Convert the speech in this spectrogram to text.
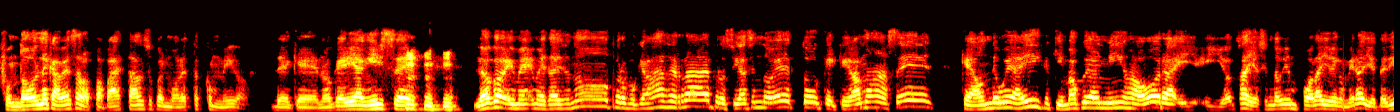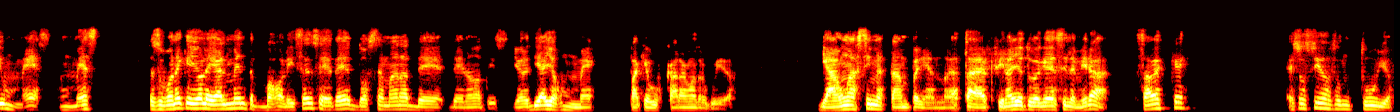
fue un doble de cabeza, los papás estaban súper molestos conmigo, de que no querían irse. Loco, y me, me está diciendo, no, pero ¿por qué vas a cerrar? Pero sigue haciendo esto, ¿qué, qué vamos a hacer? ¿Que a dónde voy a ir? ¿Que quién va a cuidar a mi hijo ahora? Y, y yo, o sea, yo siendo bien pola, yo digo, mira, yo te di un mes, un mes. Se supone que yo legalmente, bajo licencia, yo te di dos semanas de, de notice. Yo les di a ellos un mes para que buscaran otro cuidado. Y aún así me estaban peleando. Hasta el final yo tuve que decirle, mira, ¿sabes qué? Esos hijos son tuyos,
